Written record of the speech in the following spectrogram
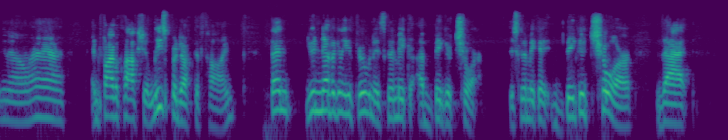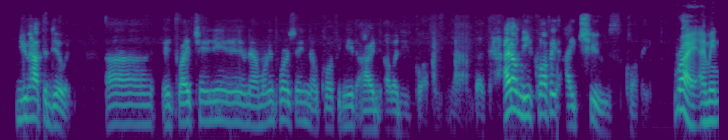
you know, eh, and five o'clock is your least productive time, then you're never gonna get through it. It's gonna make a bigger chore. It's gonna make a bigger chore that you have to do it. Uh, it's life changing. Now, morning person, no coffee need. I oh, I need coffee. No, that- I don't need coffee. I choose coffee. Right. I mean,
